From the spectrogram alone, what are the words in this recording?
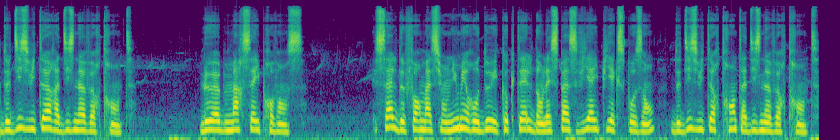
De 18h à 19h30. Le hub Marseille-Provence. Salle de formation numéro 2 et cocktail dans l'espace VIP exposant, de 18h30 à 19h30.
